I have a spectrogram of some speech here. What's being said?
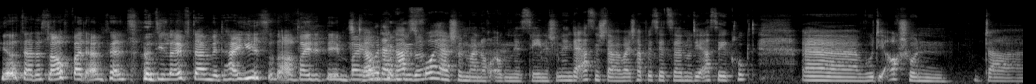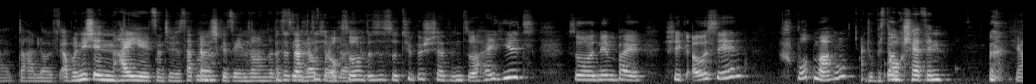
Die hat da das Laufband am Fenster und die läuft da mit High Heels und arbeitet nebenbei. Ich glaube, da gab es vorher schon mal noch irgendeine Szene, schon in der ersten Staffel, weil ich habe jetzt ja nur die erste geguckt, äh, wo die auch schon da, da läuft. Aber nicht in High Heels natürlich, das hat man ja. nicht gesehen, sondern das, also das dachte ich auch läuft. so. Das ist so typisch Chefin, so High Heels, so nebenbei schick aussehen, Sport machen. Du bist auch Chefin. ja,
